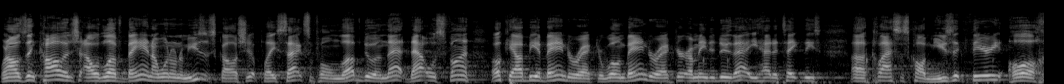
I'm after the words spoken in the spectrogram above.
When I was in college, I would love band. I went on a music scholarship, played saxophone, loved doing that. That was fun. Okay, I'll be a band director. Well, in band director, I mean, to do that, you had to take these uh, classes called music theory. Ugh.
